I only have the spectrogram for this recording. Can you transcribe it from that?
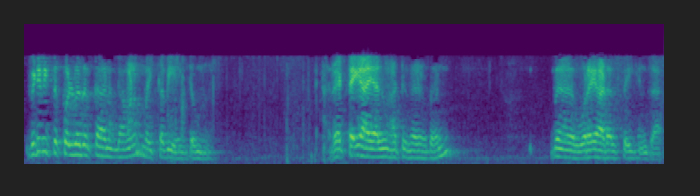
விடுவித்துக் கொள்வதற்கான கவனம் வைக்க வேண்டும். இரட்டை அயல் நாட்டினருடன் உரையாடல் செய்கின்றார்.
